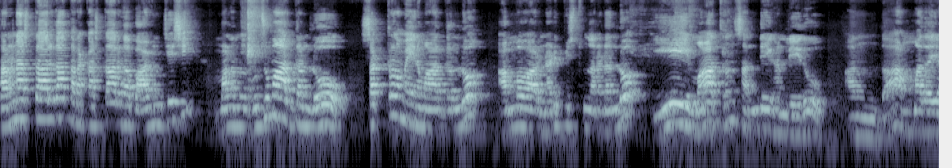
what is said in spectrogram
తన నష్టాలుగా తన కష్టాలుగా భావించేసి మనను రుజుమార్గంలో సక్రమమైన మార్గంలో అమ్మవారు నడిపిస్తుంది అనడంలో ఏ మాత్రం సందేహం లేదు. అంత అమ్మదయ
